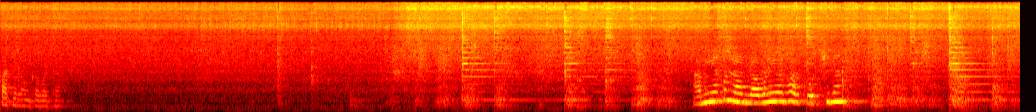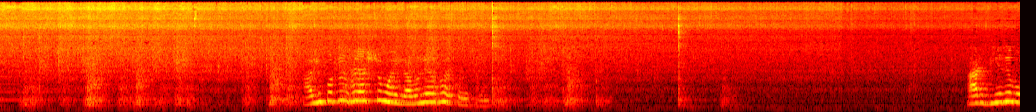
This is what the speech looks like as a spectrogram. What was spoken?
কাঁচা লঙ্কা বাটা। আমি এখন লবণের ব্যবহার করছি না। আলু পটল ভাজার সময় লবণের ব্যবহার করেছিলাম। আর দিয়ে দেবো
